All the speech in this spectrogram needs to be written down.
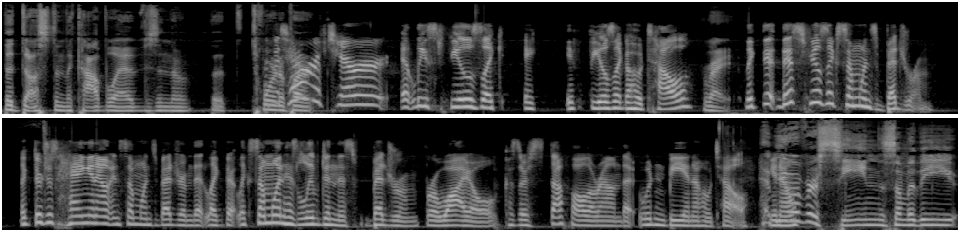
the dust and the cobwebs and the the torn the apart. Tower of Terror at least feels like a. It feels like a hotel. right. Like th- this feels like someone's bedroom. Like they're just hanging out in someone's bedroom that like they're like someone has lived in this bedroom for a while because there's stuff all around that wouldn't be in a hotel. Have you you, know? ever seen some of the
